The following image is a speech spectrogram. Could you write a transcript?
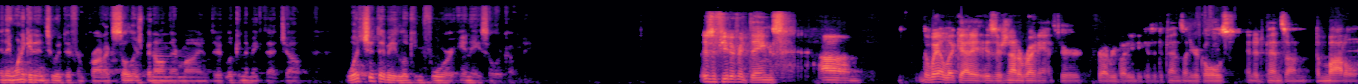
and they want to get into a different product. Solar's been on their mind. They're looking to make that jump what should they be looking for in a solar company? There's a few different things. Um, the way I look at it is there's not a right answer for everybody because it depends on your goals and it depends on the model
